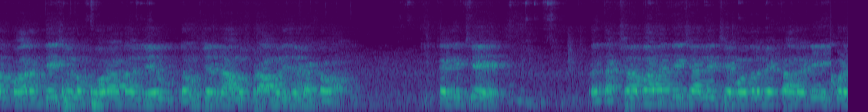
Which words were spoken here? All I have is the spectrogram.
భారతదేశంలో పోరాటాలు లేవు. దౌర్జన్యాలు బ్రాహ్మణిజం ఎక్కువ. ఇక్కడి నుంచే దక్షిణ భారతదేశాల నుంచే మొదలు పెట్టాలని కూడా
